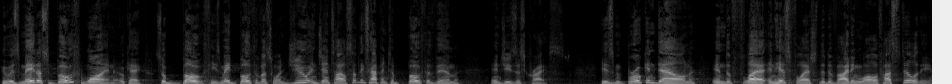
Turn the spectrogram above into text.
who has made us both one. Okay, so both. He's made both of us one, Jew and Gentile. Something's happened to both of them in Jesus Christ. He has broken down in, the fle- in his flesh the dividing wall of hostility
